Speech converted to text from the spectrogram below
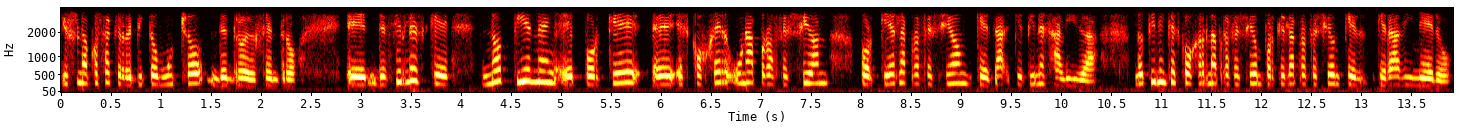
y es una cosa que repito mucho dentro del centro, eh, decirles que no tienen eh, por qué escoger una profesión porque es la profesión que, que tiene salida. No tienen que escoger una profesión porque es la profesión que, que da dinero.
